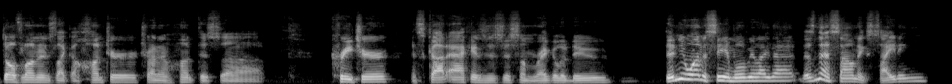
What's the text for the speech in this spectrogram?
Dolph Lundgren's like a hunter trying to hunt this uh, creature, and Scott Adkins is just some regular dude. Didn't you want to see a movie like that? Doesn't that sound exciting?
